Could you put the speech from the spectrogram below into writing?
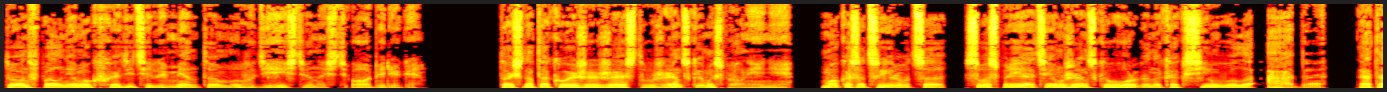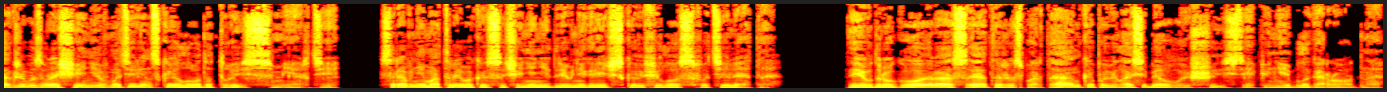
то он вполне мог входить элементом в действенность оберега. Точно такой же жест в женском исполнении мог ассоциироваться с восприятием женского органа как символа ада, а также возвращения в материнское лодо, то есть смерти. Сравним отрывок из сочинений древнегреческого философа Телета. И в другой раз эта же спартанка повела себя в высшей степени благородно.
